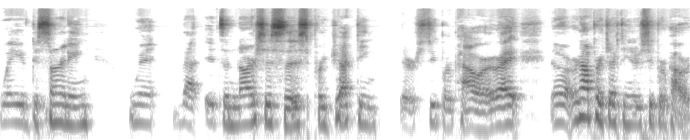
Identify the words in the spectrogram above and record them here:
way of discerning when that it's a narcissist projecting their superpower, right? Or not projecting their superpower,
